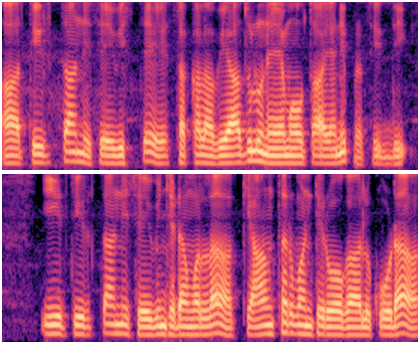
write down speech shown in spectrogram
ఆ తీర్థాన్ని సేవిస్తే సకల వ్యాధులు నయమవుతాయని ప్రసిద్ధి. ఈ తీర్థాన్ని సేవించడం వల్ల క్యాన్సర్ వంటి రోగాలు కూడా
